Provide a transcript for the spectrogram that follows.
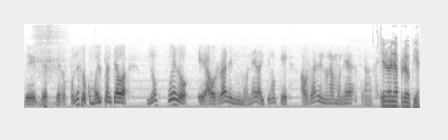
de, de, responderlo como él planteaba no puedo eh, ahorrar en mi moneda y tengo que ahorrar en una moneda extranjera. Que no es la propia.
